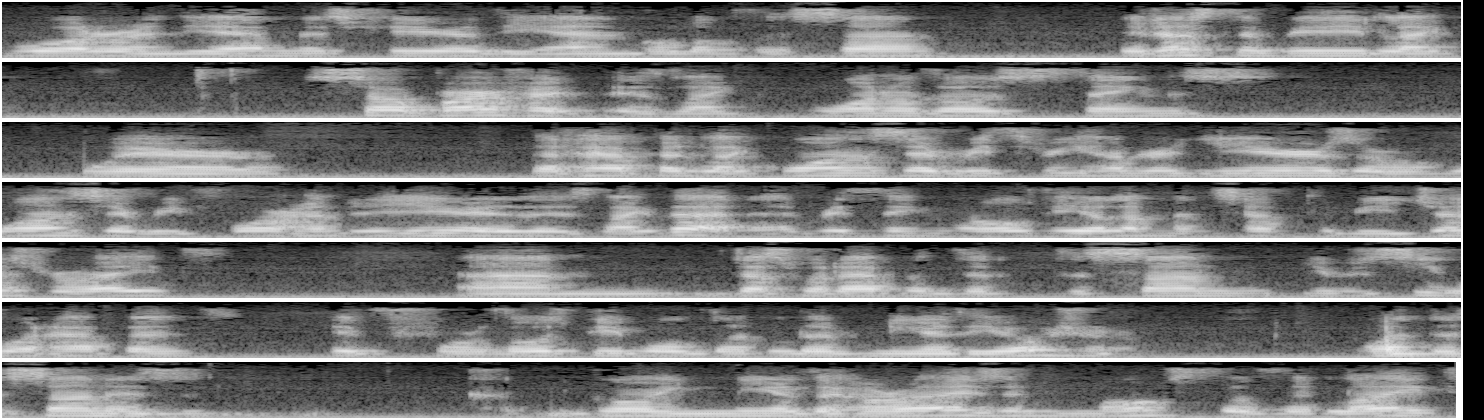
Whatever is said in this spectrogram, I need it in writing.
water in the atmosphere, the angle of the sun. It has to be like so perfect. Is like one of those things where that happened like once every 300 years or once every 400 years. It's like that. Everything, all the elements have to be just right, and that's what happened The, the sun. You would see what happens if for those people that live near the ocean, when the sun is going near the horizon, most of the light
